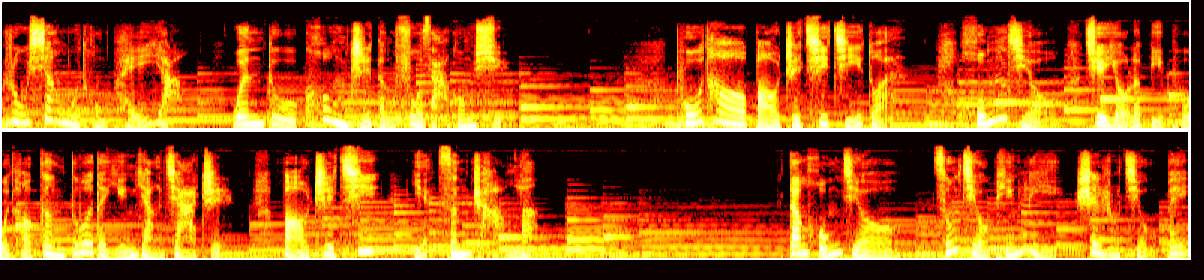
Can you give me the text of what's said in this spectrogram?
入橡木桶培养、温度控制等复杂工序。葡萄保质期极短，红酒却有了比葡萄更多的营养价值，保质期也增长了。当红酒从酒瓶里渗入酒杯。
